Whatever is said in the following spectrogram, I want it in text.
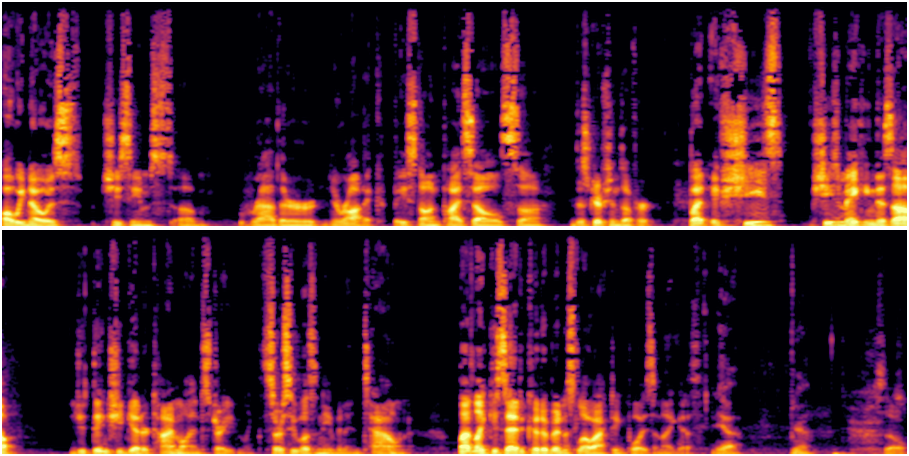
all we know is she seems um, rather neurotic based on Pycelle's uh, descriptions of her. But if she's she's making this up, you'd think she'd get her timeline straight. Like Cersei wasn't even in town. But like you said, it could have been a slow acting poison, I guess. Yeah. Yeah. So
